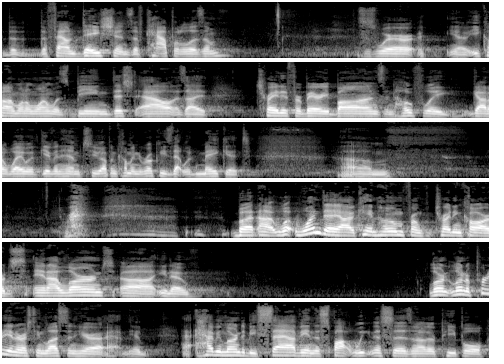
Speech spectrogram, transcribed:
the, the foundations of capitalism. This is where, you know, Econ 101 was being dished out as I traded for Barry Bonds and hopefully got away with giving him to up and coming rookies that would make it. Um, right. But uh, one day I came home from trading cards and I learned, uh, you know, learned, learned a pretty interesting lesson here. You know, having learned to be savvy and to spot weaknesses in other people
